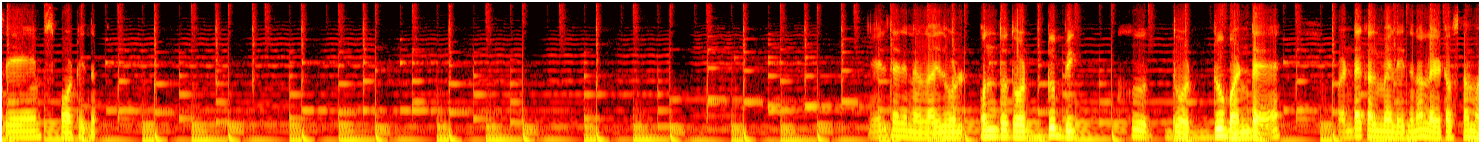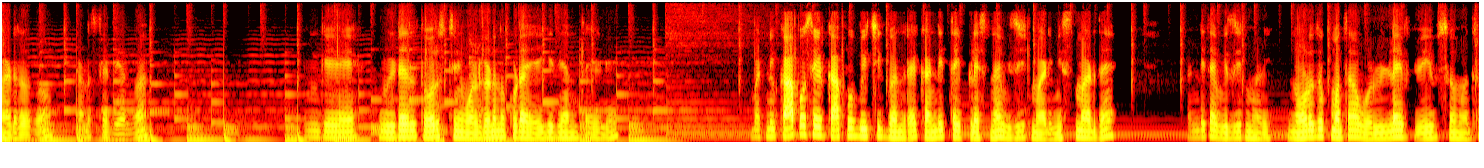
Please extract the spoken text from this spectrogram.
ಸೇಮ್ ಸ್ಪಾಟ್ ಇದು. ಹೇಳ್ತಾ ಇದ್ದೀನಲ್ಲ, ಇದು ಒಂದು ದೊಡ್ಡ ಬಿಗ್ ದೊಡ್ಡ ಬಂಡೆ. ಬಂಡೆ ಕಲ್ ಮೇಲೆ ಇದನ್ನ ಲೈಟ್ ಹೌಸ್ನ ಮಾಡಿರೋದು. ಕಾಣಿಸ್ತಾ ಇದೆಯಲ್ವಾ ನಿಮಗೆ ವಿಡಿಯೋದಲ್ಲಿ ತೋರಿಸ್ತೀನಿ, ಒಳಗಡೆನೂ ಕೂಡ ಹೇಗಿದೆ ಅಂತ ಹೇಳಿ. ಬಟ್ ನೀವು ಕಾಪು ಸೈಡ್ ಕಾಪು ಬೀಚಿಗೆ ಬಂದರೆ ಖಂಡಿತ ಈ ಪ್ಲೇಸ್ನ ವಿಸಿಟ್ ಮಾಡಿ ಮಿಸ್ ಮಾಡಿದೆ. ಖಂಡಿತ ವಿಸಿಟ್ ಮಾಡಿ. ನೋಡೋದಕ್ಕೆ ಮಾತ್ರ ಒಳ್ಳೆ ವೇವ್ಸ್ ಮಾತ್ರ.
